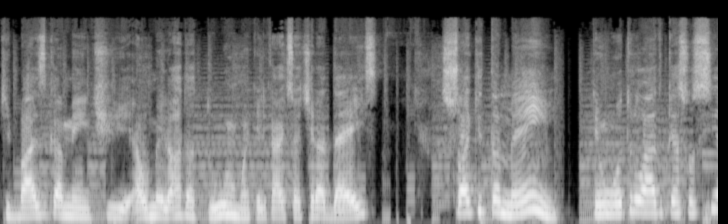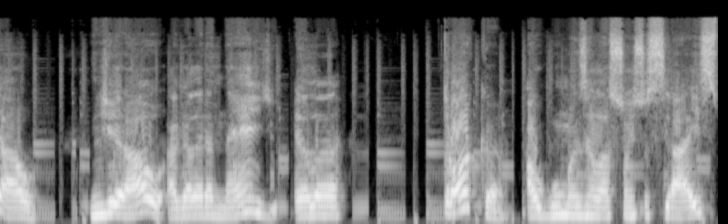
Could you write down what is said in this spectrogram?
que basicamente é o melhor da turma, aquele cara que só tira 10. Só que também tem um outro lado que é social. Em geral, a galera nerd, ela troca algumas relações sociais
